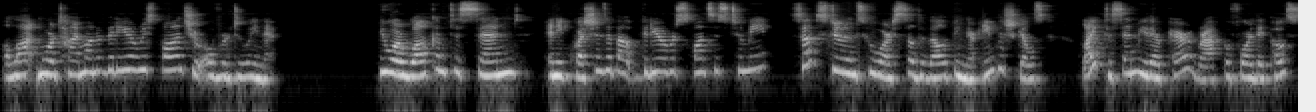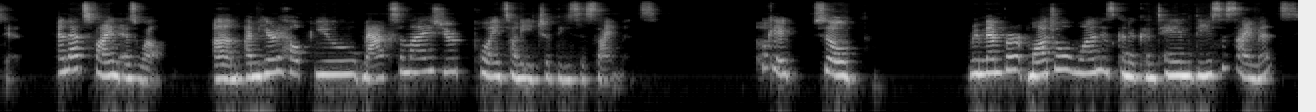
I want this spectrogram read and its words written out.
a lot more time on a video response, you're overdoing it. You are welcome to send any questions about video responses to me. Some students who are still developing their English skills like to send me their paragraph before they post it, and that's fine as well. Um, I'm here to help you maximize your points on each of these assignments. Okay, so remember Module 1 is going to contain these assignments,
